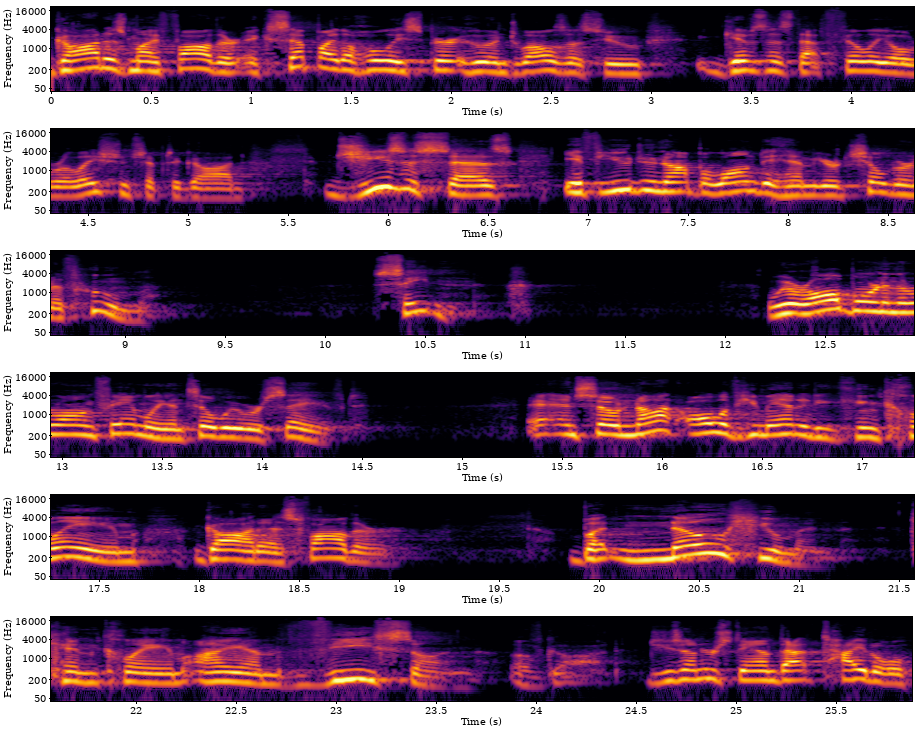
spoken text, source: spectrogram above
God is my Father except by the Holy Spirit who indwells us, who gives us that filial relationship to God. Jesus says, if you do not belong to Him, you're children of whom? Satan. We were all born in the wrong family until we were saved. And so, not all of humanity can claim God as Father, but no human can claim, I am the Son of God. Do you understand that title,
